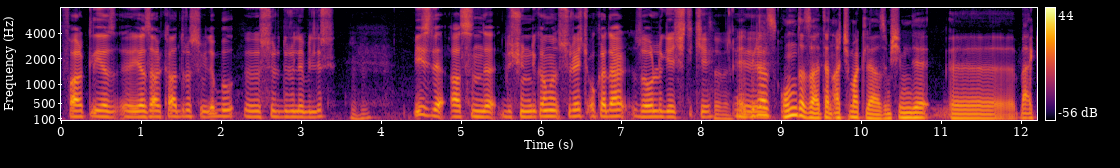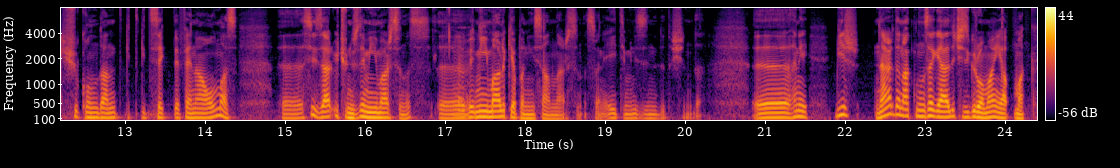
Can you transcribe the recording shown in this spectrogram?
farklı yaz, e, yazar kadrosuyla bu e, sürdürülebilir. Hı hı. Biz de aslında düşündük ama süreç o kadar zorlu geçti ki. E, biraz onu da zaten açmak lazım. Şimdi e, belki şu konudan git, gitsek de fena olmaz. E, sizler üçünüz de mimarsınız e, evet. ve mimarlık yapan insanlarsınız. Hani eğitiminizin de dışında. E, hani bir nereden aklınıza geldi çizgi roman yapmak?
